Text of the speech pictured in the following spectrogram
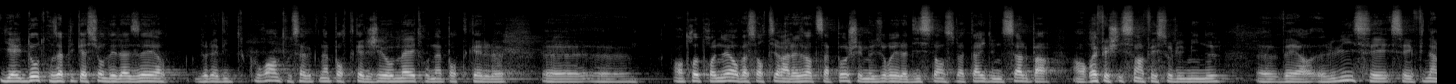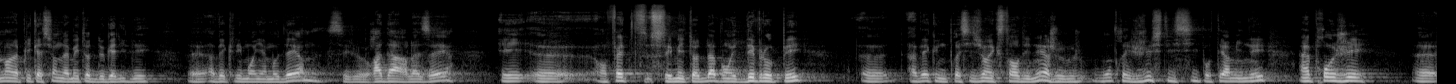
il y a d'autres applications des lasers de la vie courante. Vous savez que n'importe quel géomètre ou n'importe quel euh, euh, entrepreneur va sortir un laser de sa poche et mesurer la distance, la taille d'une salle en réfléchissant un faisceau lumineux vers lui. C'est finalement l'application de la méthode de Galilée avec les moyens modernes. C'est le radar laser. Et en fait, ces méthodes-là vont être développées euh, avec une précision extraordinaire. Je vais vous montrer juste ici, pour terminer, un projet euh,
